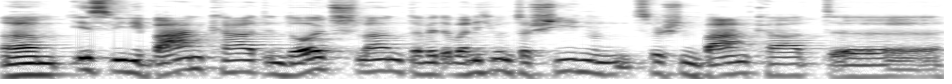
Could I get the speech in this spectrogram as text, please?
Ähm, ist wie die Bahncard in Deutschland, da wird aber nicht unterschieden zwischen Bahncard äh,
